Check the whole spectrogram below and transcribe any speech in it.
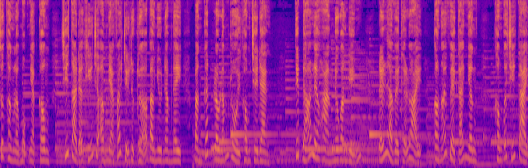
Xuất thân là một nhạc công, trí tài đã khiến cho âm nhạc phát triển rực rỡ bao nhiêu năm nay bằng cách lâu lắm rồi không chơi đàn. Tiếp đó Lê Hoàng nêu quan điểm, đấy là về thể loại, còn nói về cá nhân, không có trí tài,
